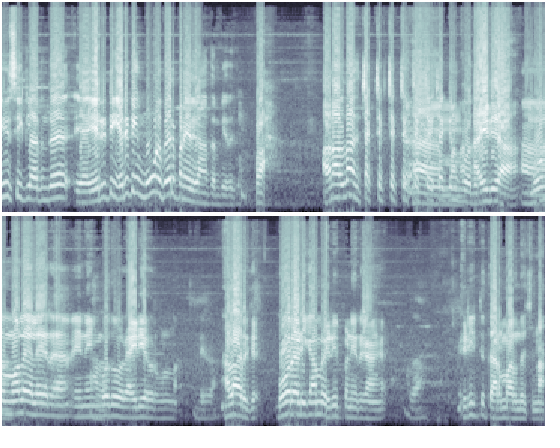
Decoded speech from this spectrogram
மியூசிக்ல இருந்து எடிட்டிங் எடிட்டிங் மூணு பேர் பண்ணியிருக்காங்க தம்பி இதுக்கு. பா. அதனால தான் அது சக் சக் சக் சக் சக் சக் சக்னு போகுது. ஐடியா மூணு மூலை இளையற இணையும் போது ஒரு ஐடியா வரும்னா நல்லா இருக்கு. போர் அடிக்காம எடிட் பண்ணியிருக்காங்க. அதான். எடிட் தரமா இருந்துச்சுண்ணா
